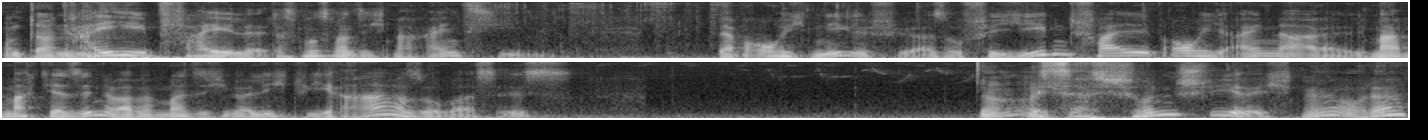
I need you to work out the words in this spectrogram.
Und dann. Drei Pfeile, das muss man sich mal reinziehen. Da brauche ich Nägel für. Also für jeden Pfeil brauche ich einen Nagel. Macht ja Sinn, aber wenn man sich überlegt, wie rar sowas ist, Ja, ist das schon schwierig, ne? Oder?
